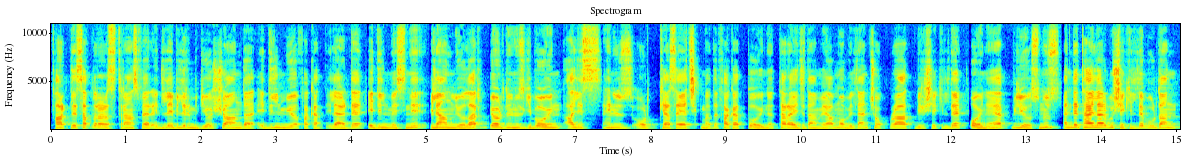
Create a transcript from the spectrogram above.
farklı hesaplar arası transfer edilebilir mi diyor. Şu anda edilmiyor fakat ileride edilmesini planlıyorlar. Gördüğünüz gibi oyun Alice henüz or- piyasaya çıkmadı fakat bu oyunu tarayıcıdan veya mobilden çok rahat bir şekilde oynayabiliyorsunuz. Yani detaylar bu şekilde. Buradan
